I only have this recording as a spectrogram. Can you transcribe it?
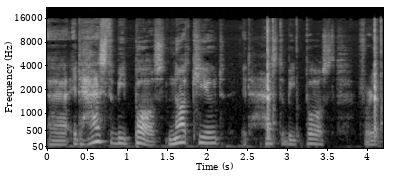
uh, it has to be paused, not cued, It has to be paused for it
